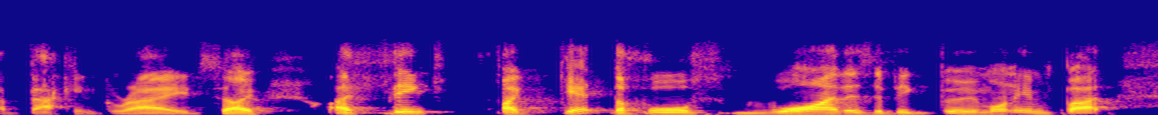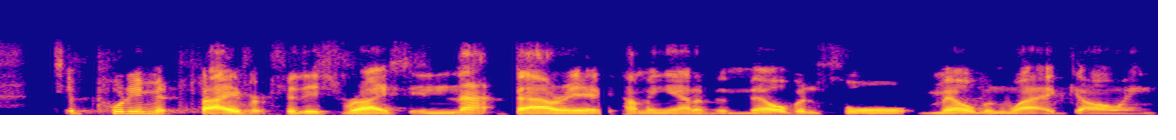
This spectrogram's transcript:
a back in grade. So I think I get the horse why there's a big boom on him, but to put him at favourite for this race in that barrier coming out of a Melbourne four, Melbourne way of going.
